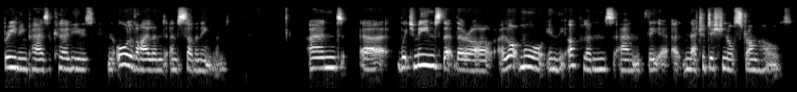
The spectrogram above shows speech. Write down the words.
breeding pairs of curlews in all of Ireland and southern England. And uh, which means that there are a lot more in the uplands and the, uh, their traditional strongholds.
